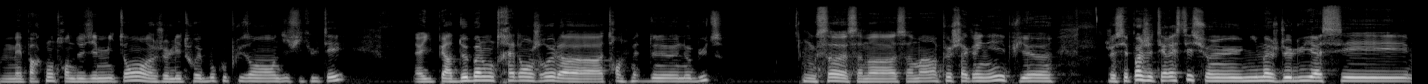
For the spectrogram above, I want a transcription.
Mais par contre en deuxième mi-temps, je l'ai trouvé beaucoup plus en difficulté. il perd deux ballons très dangereux là à 30 mètres de nos buts. Donc ça, ça m'a, ça m'a un peu chagriné. Et puis, je sais pas, j'étais resté sur une image de lui assez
